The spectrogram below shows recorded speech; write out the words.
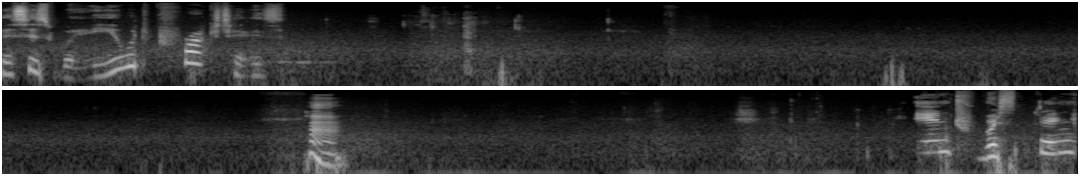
this is where you would practice. Hmm. Interesting.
